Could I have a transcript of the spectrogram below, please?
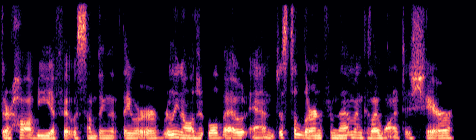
their hobby if it was something that they were really knowledgeable about and just to learn from them and because i wanted to share.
